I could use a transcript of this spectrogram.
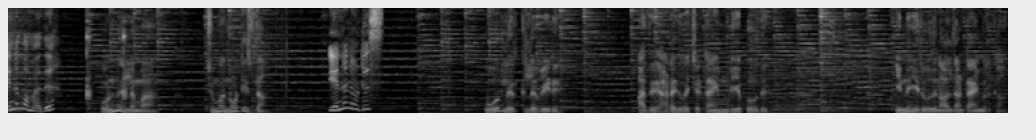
என்ன மாமா இது ஒன்றும் இல்லைம்மா. சும்மா நோட்டீஸ் தான். என்ன நோட்டீஸ் ஊரில் இருக்குல்ல வீடு. அது அடகு வச்ச டைம் முடிய போகுது. இன்னும் இருபது நாள் தான் டைம் இருக்கான்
